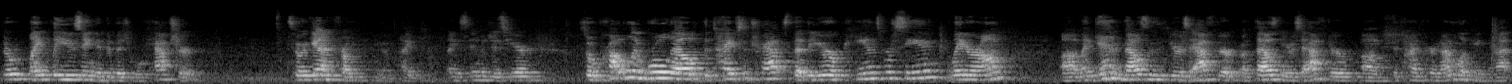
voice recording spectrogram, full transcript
they're likely using individual capture. So again, from you know, nice images here, so probably ruled out the types of traps that the Europeans were seeing later on. Um, again, thousands of years after, a thousand years after um, the time period I'm looking at.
